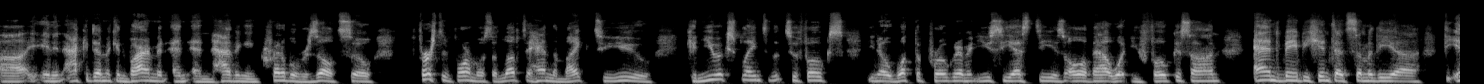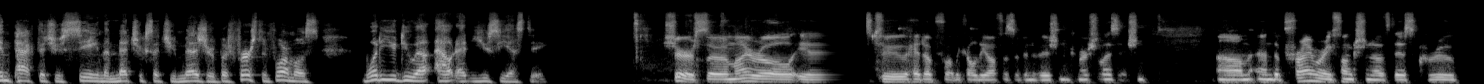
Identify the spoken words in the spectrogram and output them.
uh, in an academic environment and, and having incredible results. So first and foremost, I'd love to hand the mic to you. Can you explain to, the, to folks, you know, what the program at UCSD is all about, what you focus on, and maybe hint at some of the uh, the impact that you're seeing, the metrics that you measure. But first and foremost, what do you do out, out at UCSD? Sure. So my role is to head up what we call the Office of Innovation and Commercialization. Um, and the primary function of this group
